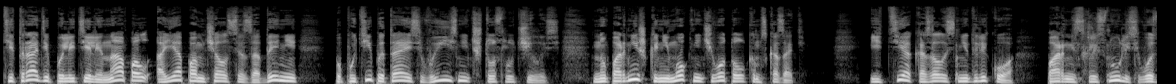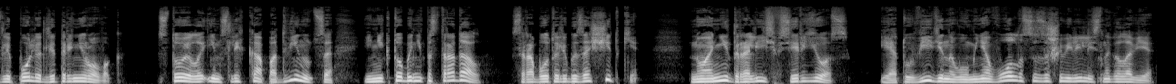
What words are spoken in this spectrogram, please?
Тетради полетели на пол, а я помчался за Дэнни, по пути пытаясь выяснить, что случилось. Но парнишка не мог ничего толком сказать. Идти оказалось недалеко, парни схлестнулись возле поля для тренировок. Стоило им слегка подвинуться, и никто бы не пострадал, сработали бы защитки. Но они дрались всерьез, и от увиденного у меня волосы зашевелились на голове.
